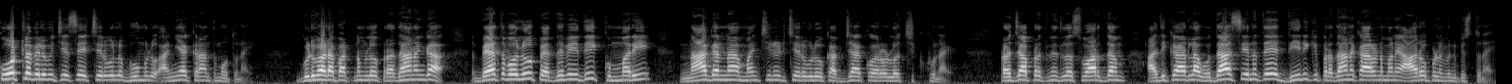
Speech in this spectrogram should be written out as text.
కోట్ల వెలువ చేసే చెరువుల భూములు అన్యాక్రాంతమవుతున్నాయి. గుడివాడ పట్టణంలో ప్రధానంగా బేతవోలు పెద్దవీధి కుమ్మరి నాగన్న మంచినీటి చెరువులు కబ్జా కోరలో చిక్కుకున్నాయి. ప్రజాప్రతినిధుల స్వార్థం అధికారుల ఉదాసీనతే దీనికి ప్రధాన కారణమనే ఆరోపణలు వినిపిస్తున్నాయి.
